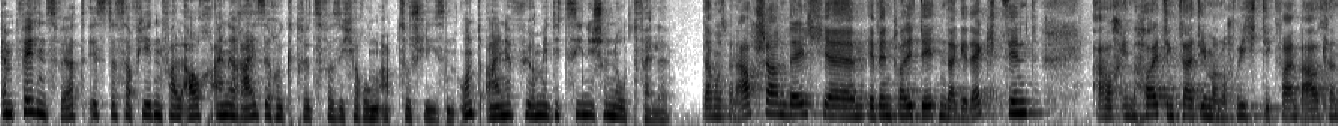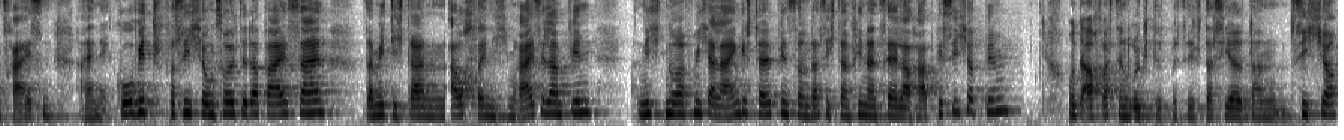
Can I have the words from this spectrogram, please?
Empfehlenswert ist es auf jeden Fall auch, eine Reiserücktrittsversicherung abzuschließen und eine für medizinische Notfälle. Da muss man auch schauen, welche Eventualitäten da gedeckt sind auch in heutigen Zeit immer noch wichtig, vor allem bei Auslandsreisen. Eine Covid-Versicherung sollte dabei sein, damit ich dann, auch wenn ich im Reiseland bin, nicht nur auf mich allein gestellt bin, sondern dass ich dann finanziell auch abgesichert bin. Und auch was den Rücktritt betrifft, dass hier dann sicher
